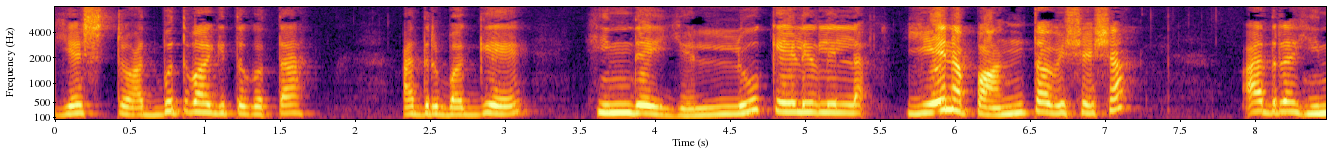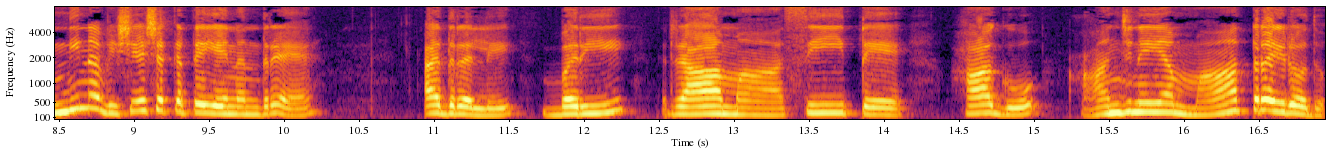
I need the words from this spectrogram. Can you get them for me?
ಎಷ್ಟು ಅದ್ಭುತವಾಗಿತ್ತು ಗೊತ್ತಾ? ಅದ್ರ ಬಗ್ಗೆ ಹಿಂದೆ ಎಲ್ಲೂ ಕೇಳಿರ್ಲಿಲ್ಲ. ಏನಪ್ಪ ಅಂತ ವಿಶೇಷ? ಅದರ ಹಿಂದಿನ ವಿಶೇಷಕತೆ ಏನಂದ್ರೆ, ಅದರಲ್ಲಿ ಬರೀ ರಾಮ, ಸೀತೆ ಹಾಗೂ ಆಂಜನೇಯ ಮಾತ್ರ ಇರೋದು.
